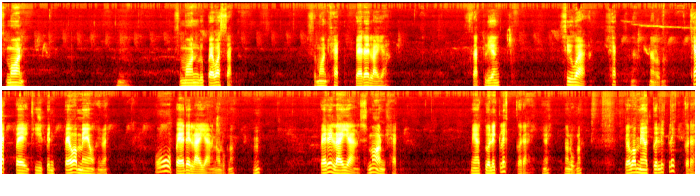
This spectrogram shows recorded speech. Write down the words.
สมอนสมอนหรือแปลว่าสัตว สมอนแคทแปลได้หลายอย่างสัตว์เลี้ยง ชื่อว่าแคทนะลูกนะแคทแปลอีกทีเป็นแปลว่าแมวเห็นไหมโอ้แปลได้หลายอย่างเนาะลูกเนาะแปลได้หลายอย่าง small cat แมวตัวเล็กๆ ก็ได้เห็นไหมนะลูกเนาะแปลว่าแมวตัวเล็กๆ ก็ได้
